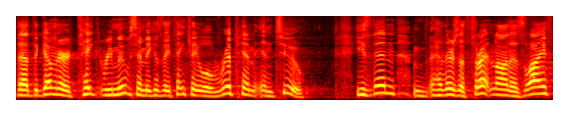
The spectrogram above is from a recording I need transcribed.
that the governor take, removes him because they think they will rip him in two. He's then, there's a threat on his life,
